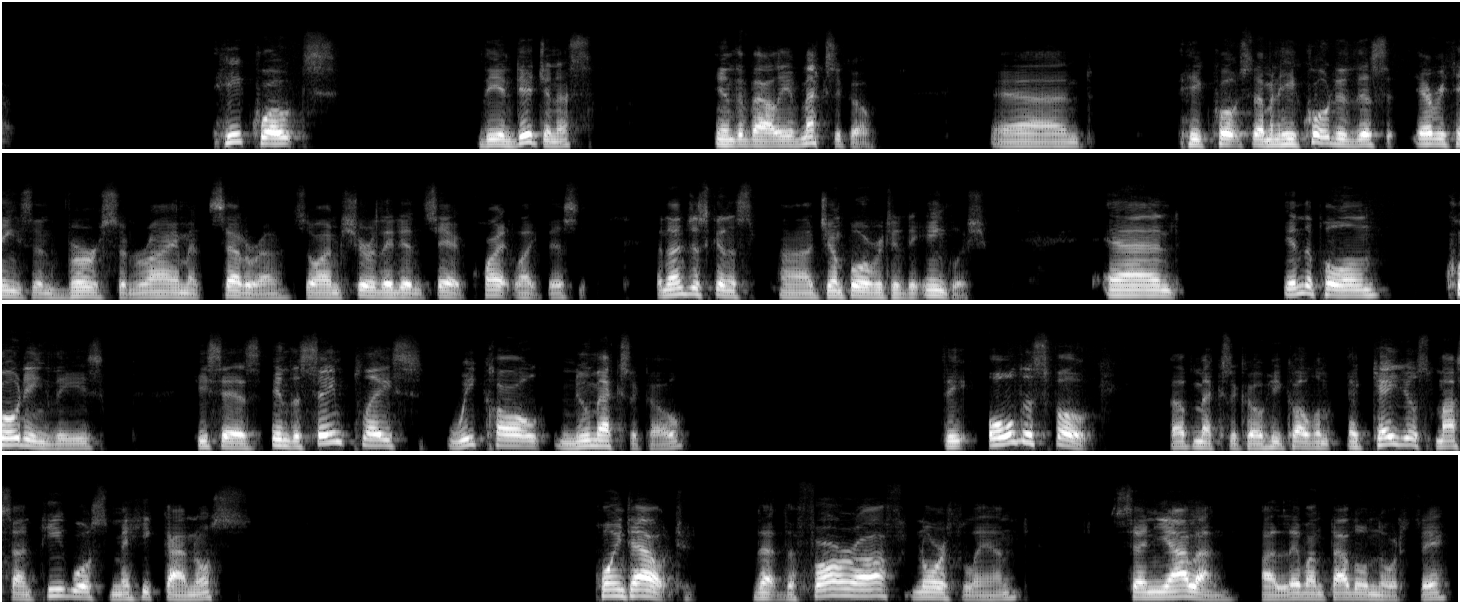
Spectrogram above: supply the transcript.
he quotes the indigenous in the Valley of Mexico. And he quotes them, and he quoted this, everything's in verse and rhyme, etc. So I'm sure they didn't say it quite like this. And I'm just going to uh, jump over to the English. And in the poem, quoting these, he says, in the same place we call New Mexico, the oldest folk of Mexico, he called them aquellos más antiguos mexicanos, point out that the far off Northland señalan al levantado norte,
